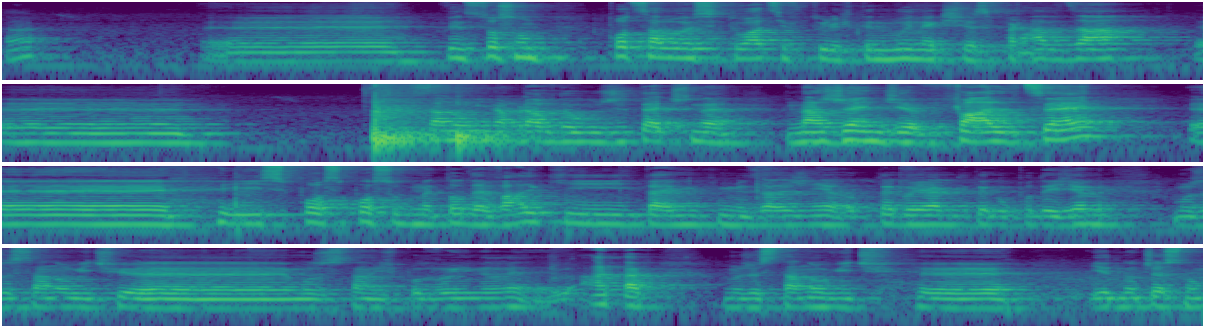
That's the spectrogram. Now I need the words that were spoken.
tak? E, więc to są podstawowe sytuacje, w których ten młynek się sprawdza. E, stanowi naprawdę użyteczne narzędzie w walce i spo, sposób, metodę walki, tak zależnie od tego, jak do tego podejdziemy, może stanowić, e, może stanowić podwójny atak, może stanowić e, jednoczesną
